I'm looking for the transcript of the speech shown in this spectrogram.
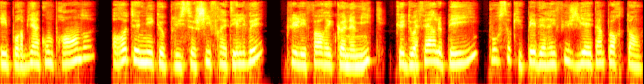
Et pour bien comprendre, retenez que plus ce chiffre est élevé, plus l'effort économique que doit faire le pays pour s'occuper des réfugiés est important.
